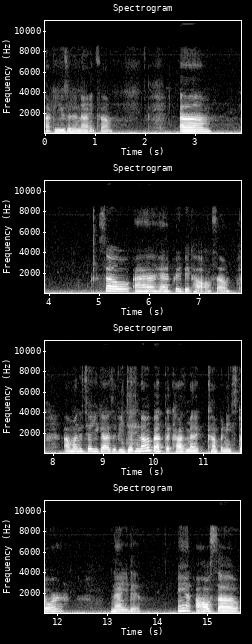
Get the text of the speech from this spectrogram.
I can use it at night, so. Um, so I had a pretty big haul. So I wanted to tell you guys if you didn't know about the cosmetic company store, now you do. And also,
